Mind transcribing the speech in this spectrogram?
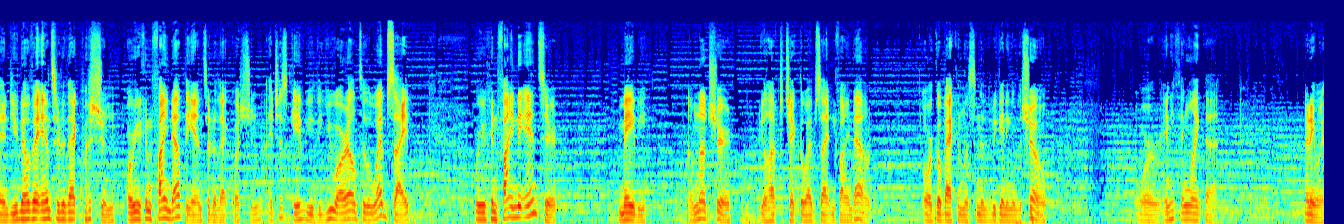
and you know the answer to that question, or you can find out the answer to that question, I just gave you the URL to the website where you can find the answer. Maybe. I'm not sure. You'll have to check the website and find out. Or go back and listen to the beginning of the show. Or anything like that. Anyway,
